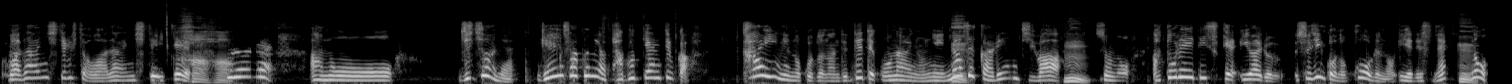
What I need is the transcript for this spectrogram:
話題にしてる人は話題にしていて、はあはこれはね、あのー実はね、原作にはパグケンっていうか、飼い犬のことなんて出てこないのに、なぜかレンチは、うん。そのアトレーディス家、いわゆる主人公のポールの家ですね、ええ。の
